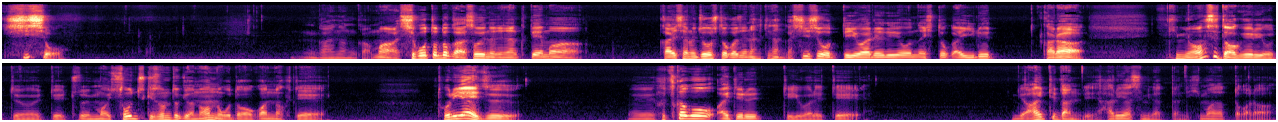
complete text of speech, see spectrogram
師匠？がなんか、まあ仕事とかそういうのじゃなくて、まあ、会社の上司とかじゃなくて、なんか師匠って言われるような人がいるから、君合わせてあげるよって言われて、ちょっとまあ正直その時は何のことか分かんなくて、とりあえず、えー、2日後空いてるって言われて、で、空いてたんで、春休みだったんで暇だったから、行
